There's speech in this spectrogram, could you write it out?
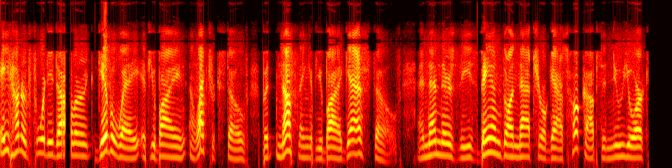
$840 giveaway if you buy an electric stove, but nothing if you buy a gas stove. And then there's these bans on natural gas hookups in New York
